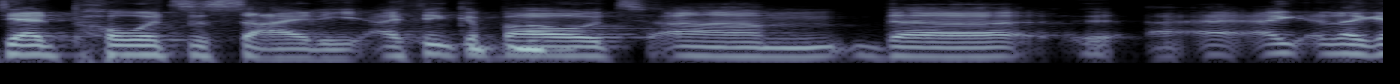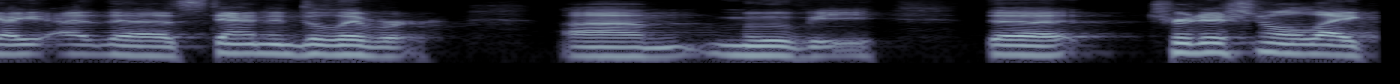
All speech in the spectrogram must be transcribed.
Dead Poet Society. I think mm-hmm. about um, the I, I, like I, the Stand and Deliver um, movie. The traditional like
